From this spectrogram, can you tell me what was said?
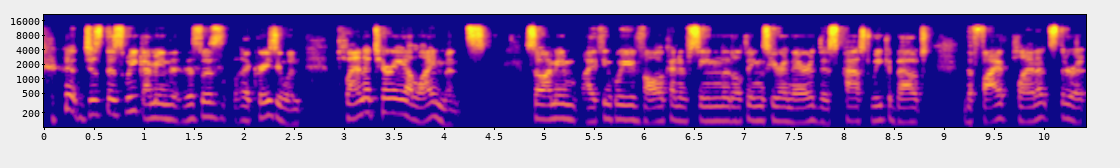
just this week, I mean, this was a crazy one. Planetary alignments. So, I mean, I think we've all kind of seen little things here and there this past week about the five planets that are,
